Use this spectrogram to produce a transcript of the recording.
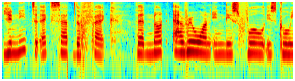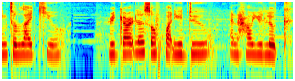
You need to accept the fact that not everyone in this world is going to like you, regardless of what you do and how you look.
